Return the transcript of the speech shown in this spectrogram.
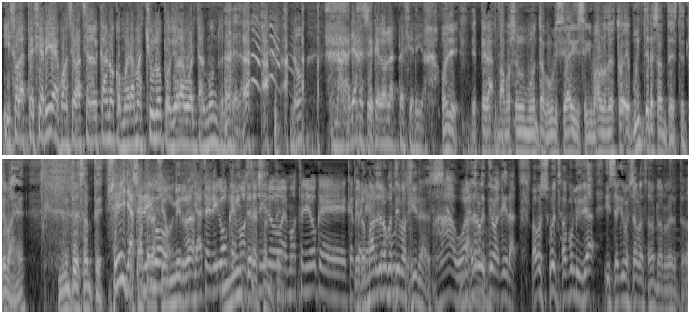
hizo la especiería y Juan Sebastián Elcano, como era más chulo, pues dio la vuelta al mundo entera. ¿no? Magallanes se quedó en la especiería. Oye, espera, vamos a un momento de publicidad y seguimos hablando de esto. Es muy interesante este tema, ¿eh? Muy interesante. Sí, ya te digo, ya te digo que hemos tenido, hemos tenido, que, Pero más de lo que te imaginas. Ah, bueno. Más de lo que te imaginas. Vamos a un momento de publicidad y seguimos hablando Norberto.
